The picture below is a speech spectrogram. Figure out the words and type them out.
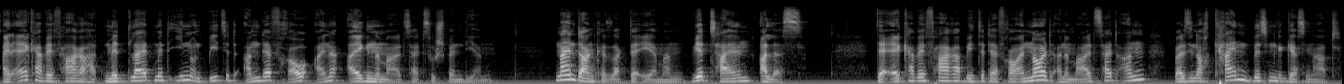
Ein Lkw-Fahrer hat Mitleid mit ihnen und bietet an, der Frau eine eigene Mahlzeit zu spendieren. Nein, danke, sagt der Ehemann, wir teilen alles. Der Lkw-Fahrer bietet der Frau erneut eine Mahlzeit an, weil sie noch keinen Bissen gegessen hat.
